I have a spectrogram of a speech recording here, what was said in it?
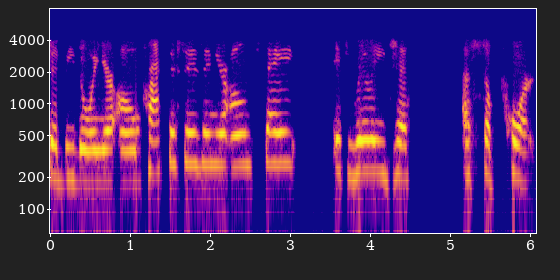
should be doing your own practices in your own state. It's really just a support.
